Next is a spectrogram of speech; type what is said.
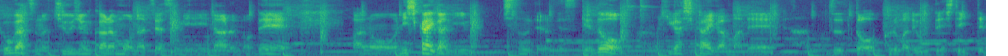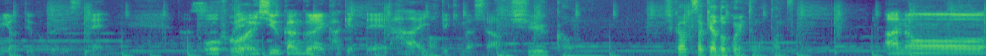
5月の中旬からもう夏休みになるので、あのー西海岸に今住んでるんですけど、あの東海岸まであのずっと車で運転して行ってみようということでですね、あの往復で2週間ぐらいかけて、はい、あ行ってきました。2週間宿泊先はどこに泊まったんですか？あの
